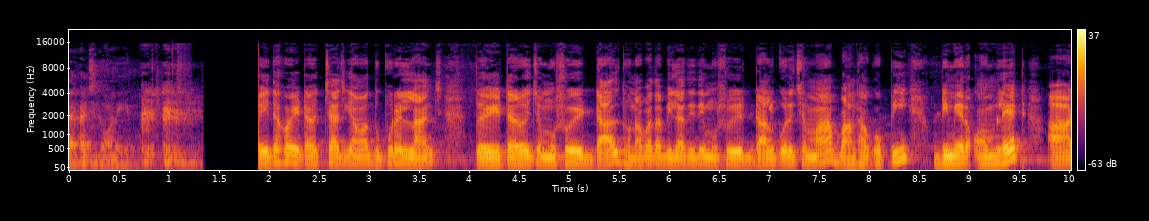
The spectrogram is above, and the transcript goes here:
দেখাচ্ছি তোমাদেরকে। এই দেখো, এটা হচ্ছে আজকে আমার দুপুরের লাঞ্চ তো এটা রয়েছে মুসুরির ডাল, ধনাপাতা বিলাতি দিয়ে মুসুরির ডাল করেছে মা, বাঁধাকপি, ডিমের অমলেট আর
